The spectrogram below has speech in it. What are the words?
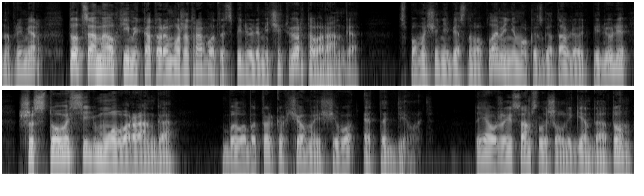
Например, тот самый алхимик, который может работать с пилюлями четвертого ранга, с помощью небесного пламени мог изготавливать пилюли шестого-седьмого ранга. Было бы только в чем и из чего это делать. Да я уже и сам слышал легенды о том,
